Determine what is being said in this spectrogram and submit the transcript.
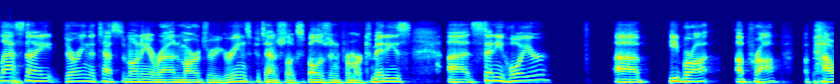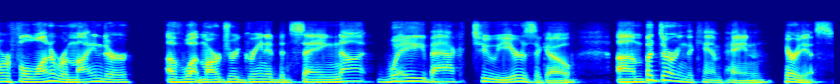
last night during the testimony around Marjorie Greene's potential expulsion from her committees, uh, Steny Hoyer, uh, he brought a prop, a powerful one, a reminder of what Marjorie Greene had been saying not way back two years ago, um, but during the campaign. Here he is.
